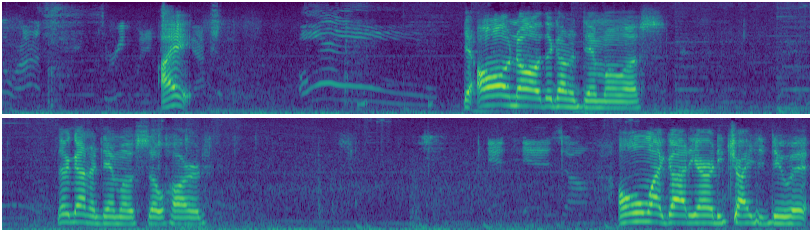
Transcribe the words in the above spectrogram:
No, we're on a winning I-. Oh! Yeah, oh no, they're gonna demo us. They're gonna demo so hard. It is, um, Oh my god, he already tried to do it.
